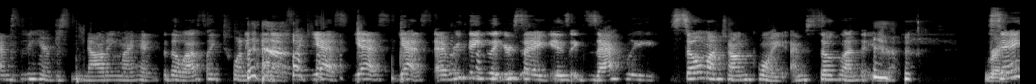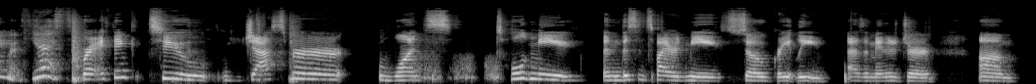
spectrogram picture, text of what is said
I'm sitting here just nodding my head for the last like 20 minutes. Like, yes, yes, yes. Everything that you're saying is exactly so much on point. I'm so glad that you're saying this. Yes. Right. I think too, Jasper once told me, and this inspired me so greatly as a manager, um,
